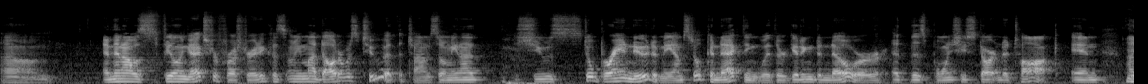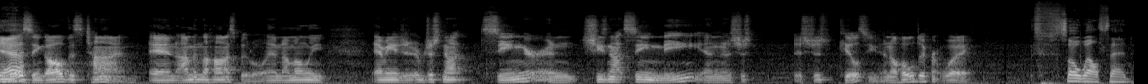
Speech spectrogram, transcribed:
um, and then I was feeling extra frustrated because I mean my daughter was two at the time, so I mean I she was still brand new to me. I'm still connecting with her, getting to know her at this point. She's starting to talk, and I'm Yeah. missing all this time, and I'm in the hospital, and I'm only. I mean, I'm just not seeing her, and she's not seeing me, and it's just, it just kills you in a whole different way. so well said.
